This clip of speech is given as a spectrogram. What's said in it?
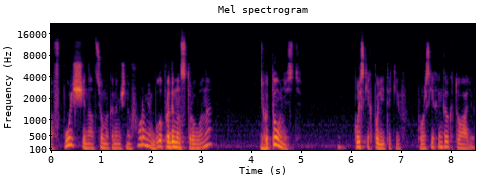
в Польщі на цьому економічному форумі було продемонстровано готовність польських політиків, польських інтелектуалів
